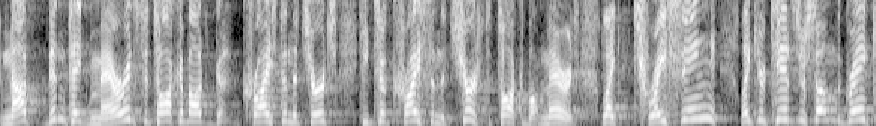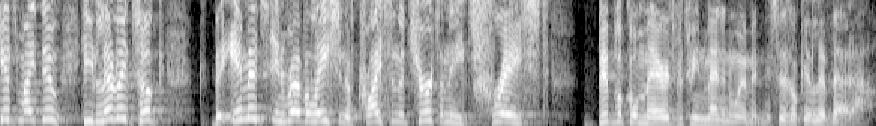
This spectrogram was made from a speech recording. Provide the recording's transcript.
not didn't take marriage to talk about Christ and the church. He took Christ and the church to talk about marriage. Like tracing, like your kids or some grandkids might do. He literally took the image in Revelation of Christ in the church, and then he traced biblical marriage between men and women. He says, okay, live that out.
